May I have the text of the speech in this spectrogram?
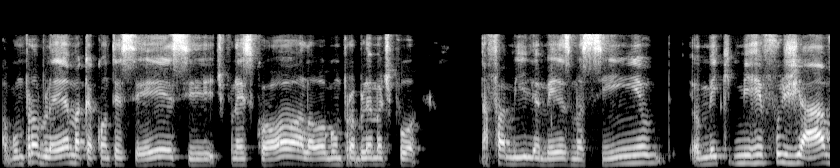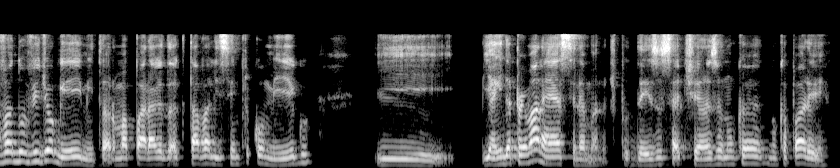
algum problema que acontecesse, tipo, na escola, ou algum problema, tipo, na família mesmo, assim, eu, eu meio que me refugiava no videogame. Então era uma parada que tava ali sempre comigo e, e ainda permanece, né, mano? Tipo, desde os sete anos eu nunca, nunca parei.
